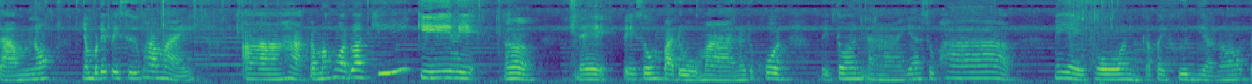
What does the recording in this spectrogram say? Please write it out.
ซ้ำเนาะยังไม่ได้ไปซื้อผ้าใหม่อ่าหากกันมาฮอดว่ากี้กี้นี่ เออได้ได้ส้มป่าโดมาเนาะทุกคน ไปต้อนอ่ายาสุภาพแม่ใหญ่พรก็ไปคืนเดียวเนาะไป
